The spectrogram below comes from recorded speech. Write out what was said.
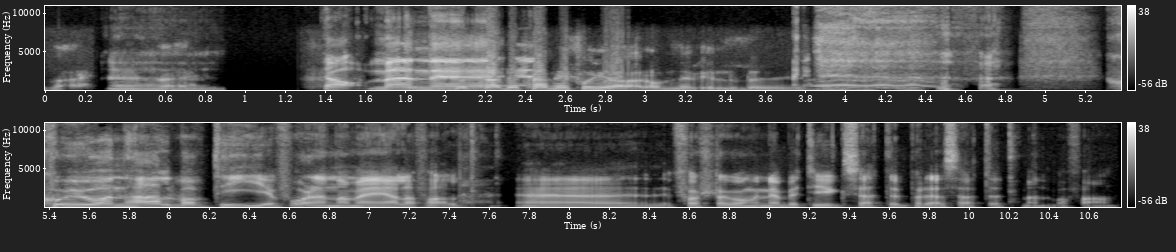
Nej, nej. Ja, men... Det, det, kan, det kan ni få göra om ni vill. Sju och en halv av tio får den av mig i alla fall. Eh, första gången jag betygsätter på det sättet, men vad fan.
